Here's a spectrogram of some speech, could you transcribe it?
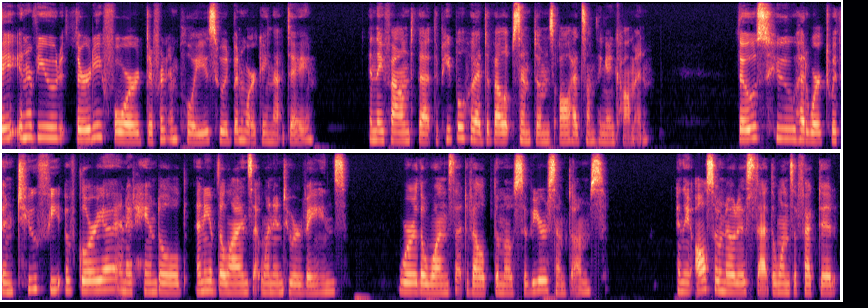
They interviewed 34 different employees who had been working that day, and they found that the people who had developed symptoms all had something in common. Those who had worked within two feet of Gloria and had handled any of the lines that went into her veins were the ones that developed the most severe symptoms. And they also noticed that the ones affected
